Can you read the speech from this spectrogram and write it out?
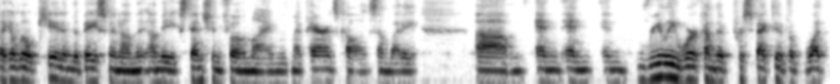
like a little kid in the basement on the on the extension phone line with my parents calling somebody um, and and and really work on the perspective of what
